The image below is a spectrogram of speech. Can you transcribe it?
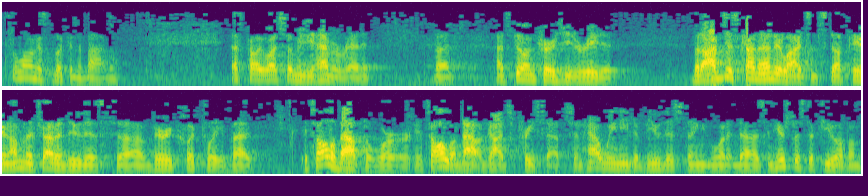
It's the longest book in the Bible. That's probably why some of you haven't read it, but I'd still encourage you to read it. But I've just kind of underlined some stuff here, and I'm going to try to do this uh, very quickly. But it's all about the Word. It's all about God's precepts and how we need to view this thing and what it does. And here's just a few of them.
